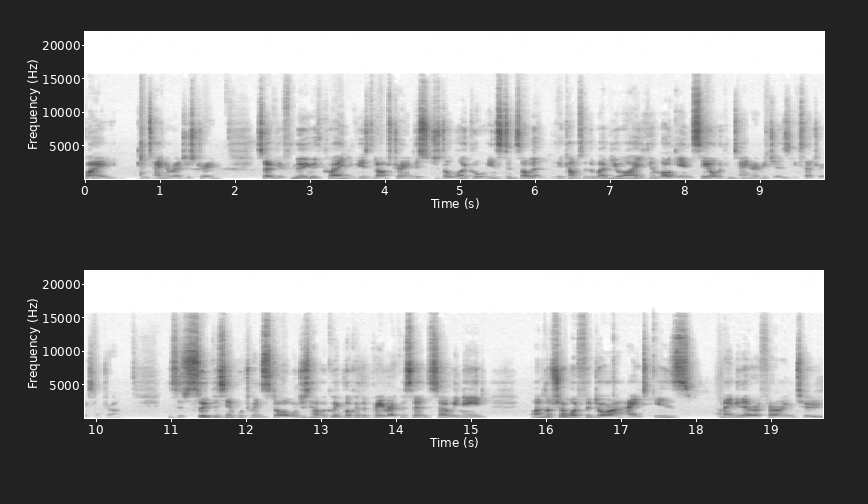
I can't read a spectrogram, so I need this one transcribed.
Quay container registry. So if you're familiar with Quay and you've used it upstream, this is just a local instance of it. It comes with a web UI, you can log in, see all the container images, etc, etc. This is super simple to install. We'll just have a quick look at the prerequisites. So we need, I'm not sure what Fedora 8 is. Maybe they're referring to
